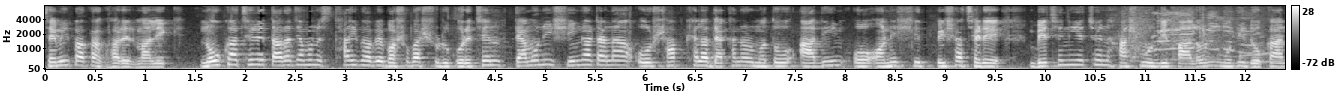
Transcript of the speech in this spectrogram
সেমিপাকা ঘরের মালিক। নৌকা ছেড়ে তারা যেমন স্থায়ীভাবে বসবাস শুরু করেছেন তেমনি সিঙ্গা টানা ও সাপ খেলা দেখানোর মতো আদিম ও অনিশ্চিত পেশা ছেড়ে বেছে নিয়েছেন হাঁস মুরগি পালন মুদি দোকান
